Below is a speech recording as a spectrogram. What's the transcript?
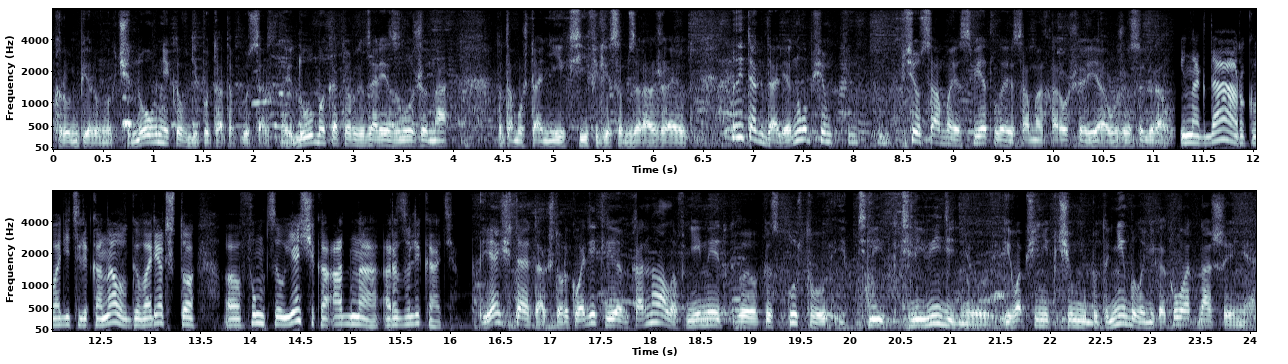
коррумпированных чиновников, депутатов Государственной Думы, которых зарезала жена, потому что они их сифилисом заражают, ну и так далее. Ну, в общем, все самое светлое, самое хорошее я уже сыграл. Иногда руководители каналов говорят, что э, функция у ящика одна – развлекать. Я считаю так, что руководители каналов не имеют э, к искусству, к телевидению и вообще ни к чему бы то ни было никакого отношения.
